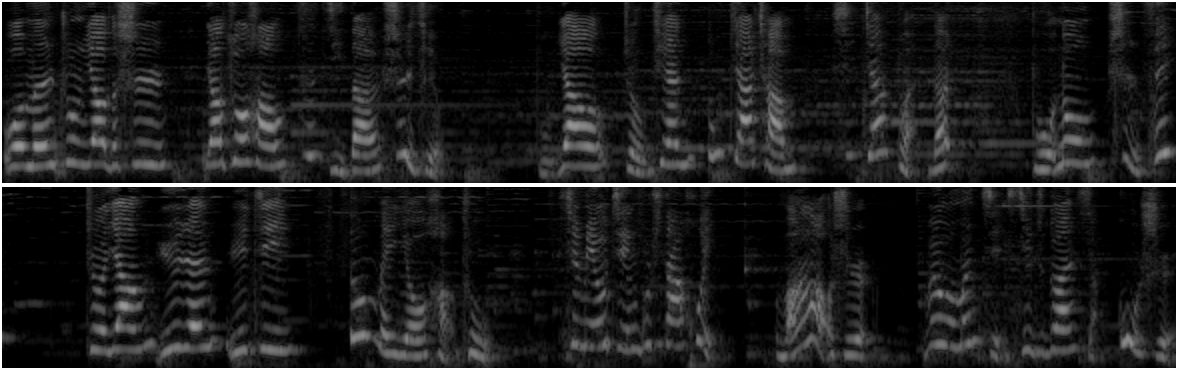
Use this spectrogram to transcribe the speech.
我们重要的是要做好自己的事情，不要整天东家长西家短的拨弄是非，这样于人于己都没有好处。下面有请故事大会王老师为我们解析这段小故事，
